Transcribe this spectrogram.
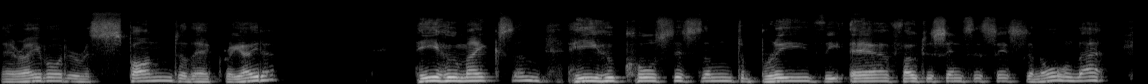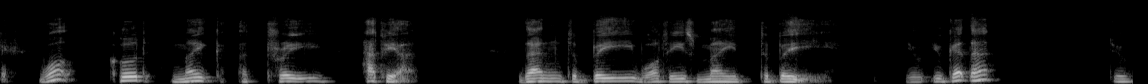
They're able to respond to their creator. He who makes them, he who causes them to breathe the air, photosynthesis, and all that. What could make a tree happier than to be what he's made to be? You, you get that? Do you,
